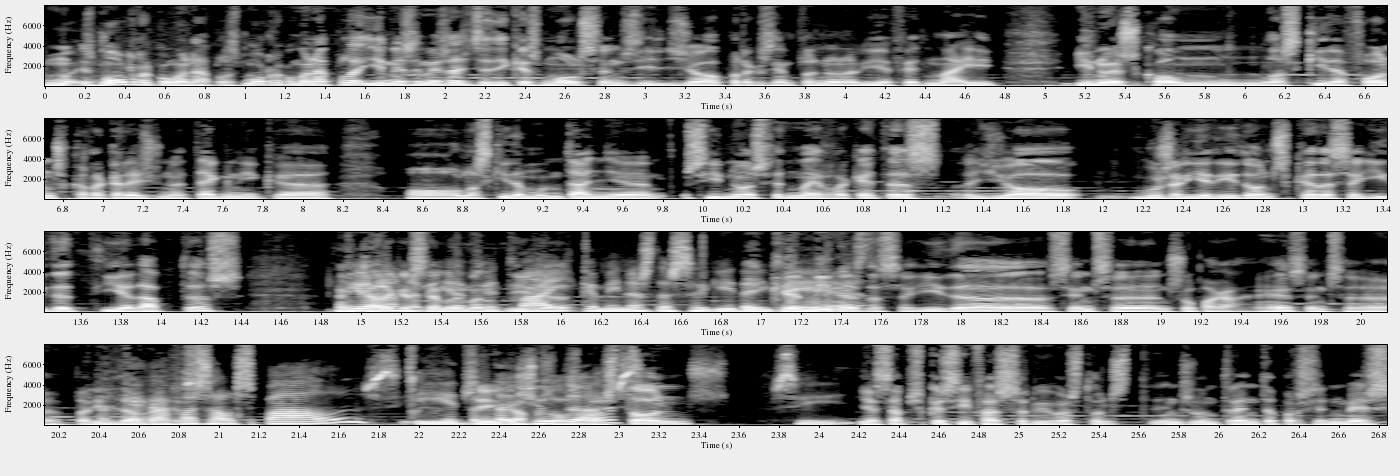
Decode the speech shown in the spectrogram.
Mo- És molt recomanable, és molt recomanable i a més a més haig de dir que és molt senzill. Jo, per exemple, no n'havia fet mai i no és com l'esquí de fons que requereix una tècnica o l'esquí de muntanya. Si no has fet mai raquetes, jo gosaria dir doncs, que de seguida t'hi adaptes encara jo que no n'havia fet mentida. mai, camines de seguida i, i bé, camines eh? de seguida eh, sense ensopegar, eh? sense perill Perquè de res. agafes els pals i et Sí, agafes els t'ajudes. bastons, Sí. ja saps que si fas servir bastons tens un 30% més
